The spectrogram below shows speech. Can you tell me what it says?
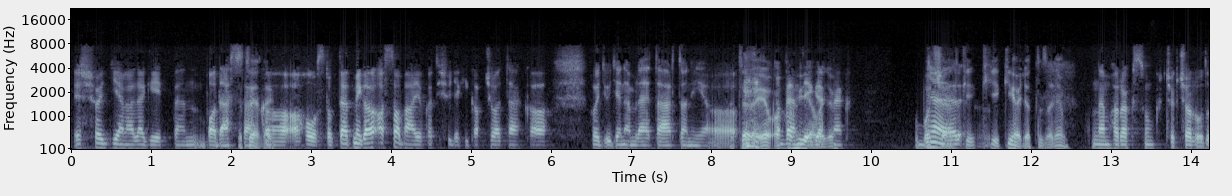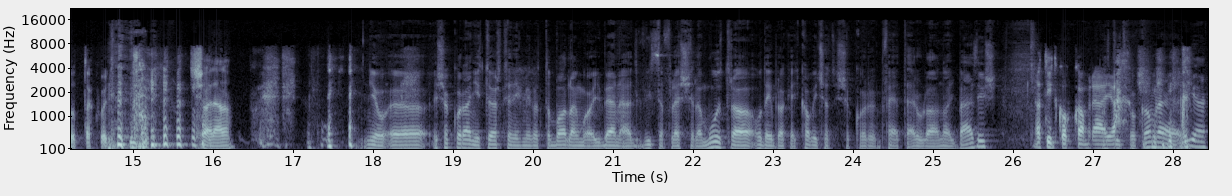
és hogy jelenleg éppen vadásszák hát a, a hostok. Tehát még a, a szabályokat is ugye kikapcsolták, a, hogy ugye nem lehet ártani a, hát, jó, a vendégeknek. Bocsánat, ki, ki, kihagyott az agyam. Nem haragszunk, csak csalódottak, hogy... Sajnálom. Jó, és akkor annyi történik még ott a barlangban, hogy Bernard visszaflessel a múltra, odaébrak egy kavicsot, és akkor feltárul a nagy bázis. A titkok kamrája. A titkok kamrája, igen.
